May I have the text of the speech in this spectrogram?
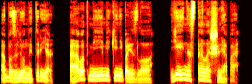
обозленный терьер. А вот мимике не повезло. Ей настала шляпа.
